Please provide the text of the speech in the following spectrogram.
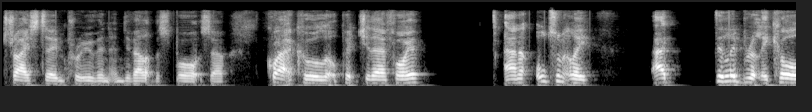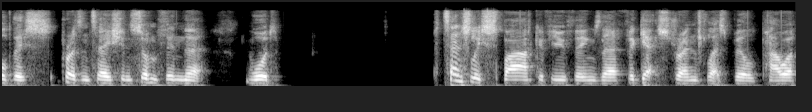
tries to improve and, and develop the sport. So quite a cool little picture there for you. And ultimately, I deliberately called this presentation something that would potentially spark a few things there. Forget strength, let's build power.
